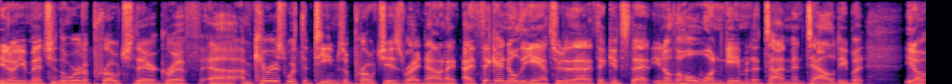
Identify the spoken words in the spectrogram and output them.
You know, you mentioned the word approach there, Griff. Uh, I'm curious what the team's approach is right now, and I, I think I know the answer to that. I think it's that you know the whole one game at a time mentality. But you know,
